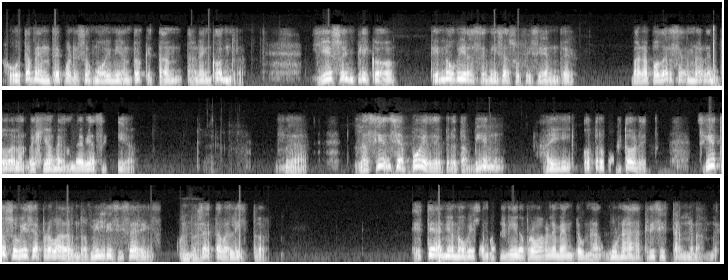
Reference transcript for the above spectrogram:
justamente por esos movimientos que están tan en contra. Y eso implicó que no hubiera semillas suficientes para poder sembrar en todas las regiones donde había sequía. O sea, la ciencia puede, pero también hay otros factores. Si esto se hubiese aprobado en 2016, cuando ya estaba listo, este año no hubiésemos tenido probablemente una, una crisis tan grande.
